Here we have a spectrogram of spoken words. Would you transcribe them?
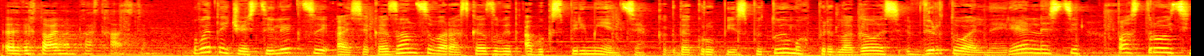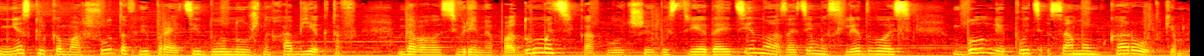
э, виртуальном пространстве. В этой части лекции Ася Казанцева рассказывает об эксперименте, когда группе испытуемых предлагалось в виртуальной реальности построить несколько маршрутов и пройти до нужных объектов. Давалось время подумать, как лучше и быстрее дойти, ну а затем исследовалось, был ли путь самым коротким.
